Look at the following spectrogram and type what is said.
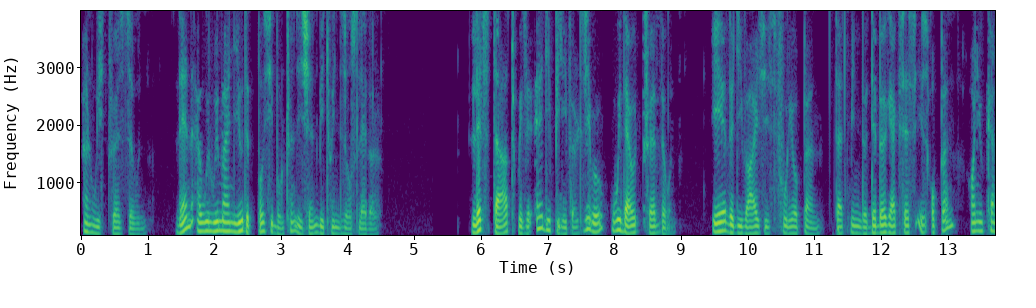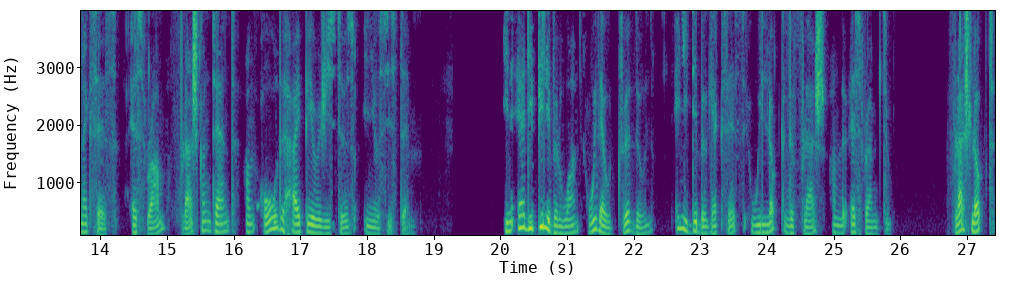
and with TrustZone. Then I will remind you the possible transition between those levels. Let's start with the RDP level 0 without TrustZone. Here the device is fully open. That means the debug access is open and you can access SRAM, flash content, and all the IP registers in your system. In RDP level 1 without trust zone, any debug access will lock the flash on the SRAM 2. Flash locked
